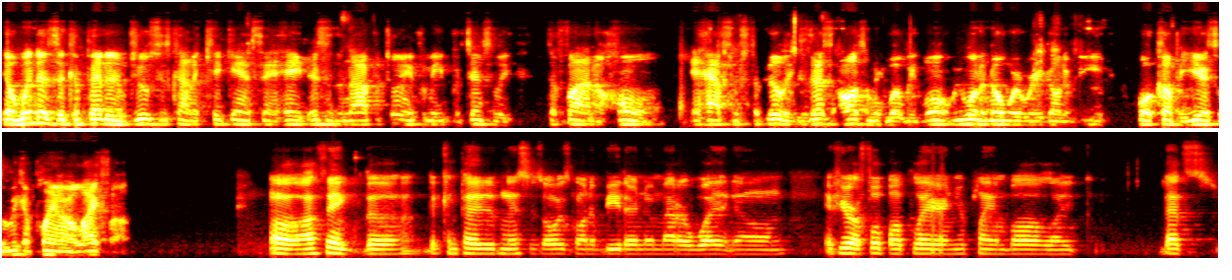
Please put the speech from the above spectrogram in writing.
You know, when does the competitive juices kind of kick in, saying, "Hey, this is an opportunity for me potentially to find a home and have some stability"? Because that's ultimately what we want. We want to know where we're going to be for a couple years so we can plan our life out. Oh, I think the the competitiveness is always going to be there no matter what. Um, if you're a football player and you're playing ball, like that's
